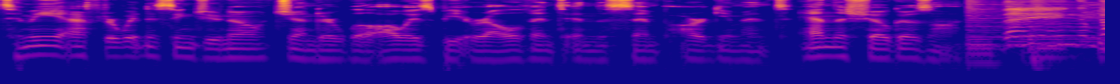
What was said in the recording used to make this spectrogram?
To me, after witnessing Juno, gender will always be irrelevant in the simp argument. And the show goes on. Bang upon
